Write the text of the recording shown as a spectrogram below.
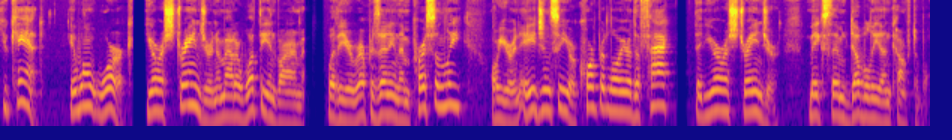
You can't. It won't work. You're a stranger no matter what the environment. Whether you're representing them personally or you're an agency or corporate lawyer, the fact that you're a stranger makes them doubly uncomfortable.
